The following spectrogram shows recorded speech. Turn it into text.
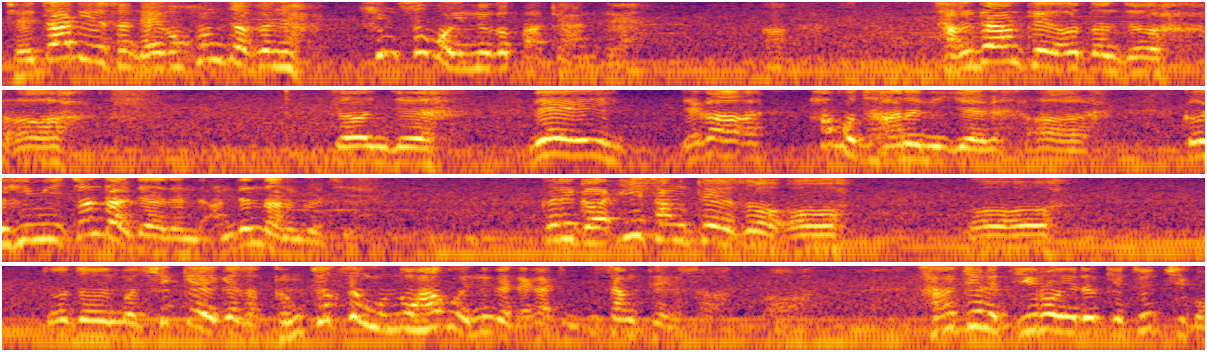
제자리에서 내가 혼자 그냥 힘쓰고 있는 것밖에 안 돼. 어, 상대한테 어떤 저, 어, 저 이제 내, 내가 하고자 하는 이제, 어, 그 힘이 전달돼야 되는데 안 된다는 거지. 그러니까 이 상태에서, 어, 어, 저, 저, 뭐 쉽게 얘기해서 덩척성 운동하고 있는 거야, 내가 지금 이 상태에서. 어. 상체는 뒤로 이렇게 젖히고,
